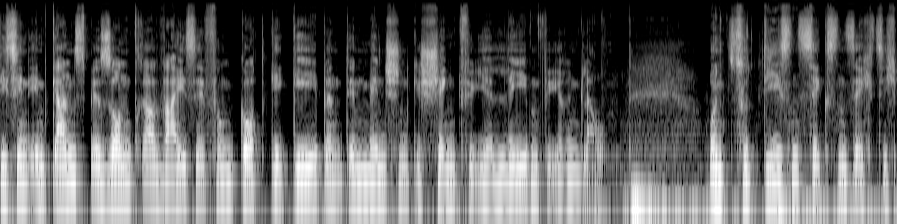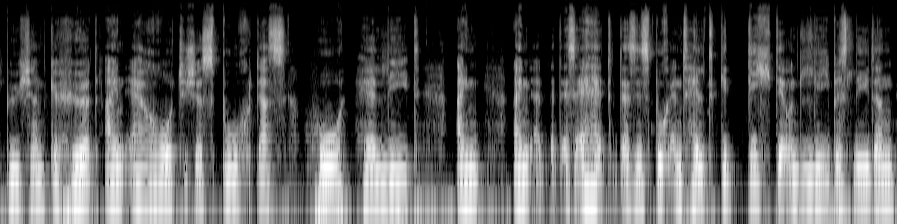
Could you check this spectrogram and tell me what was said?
Die sind in ganz besonderer Weise von Gott gegeben, den Menschen geschenkt für ihr Leben, für ihren Glauben. Und zu diesen 66 Büchern gehört ein erotisches Buch, das Hohelied. Ein, ein, das, das Buch enthält Gedichte und Liebesliedern,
